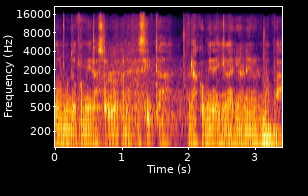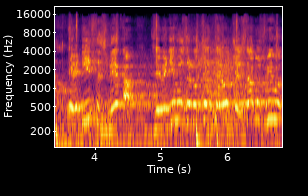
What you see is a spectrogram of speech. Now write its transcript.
Todo el mundo comiera solo lo que necesita, la comida llegaría a nivel más bajo. ¿Qué dices, vieja? Si venimos del 88, estamos vivos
